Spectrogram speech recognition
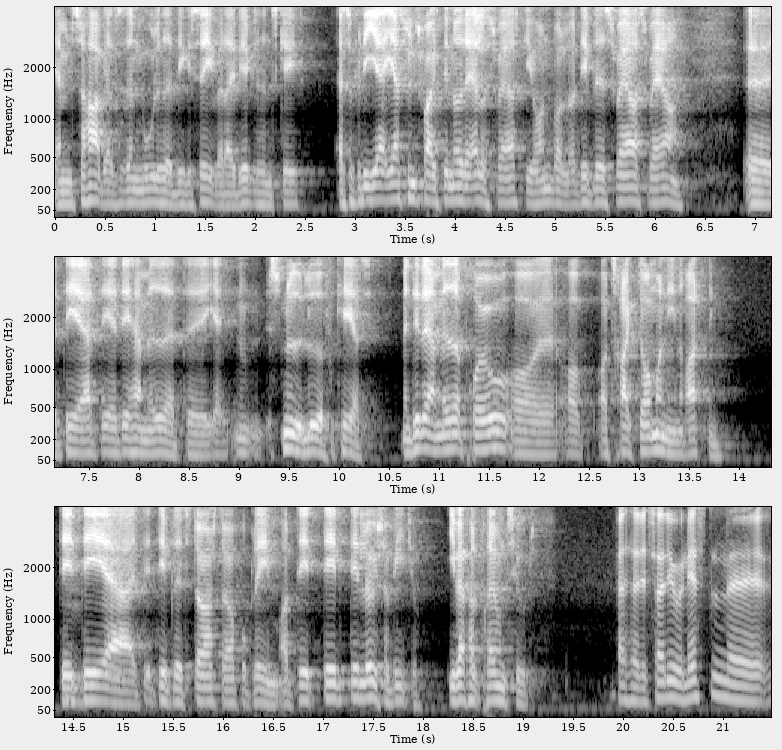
jamen så har vi altså den mulighed, at vi kan se, hvad der i virkeligheden skete. Altså fordi jeg, jeg synes faktisk, det er noget af det allersværeste i håndbold, og det er blevet sværere og sværere. Øh, det, er, det er det her med, at øh, ja, nu, snyd lyder forkert, men det der med at prøve at, at, at, at trække dommeren i en retning, det, det, er, det, det er blevet et større og større problem, og det, det, det løser video, i hvert fald præventivt hvad hedder det, så er det jo næsten, øh,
